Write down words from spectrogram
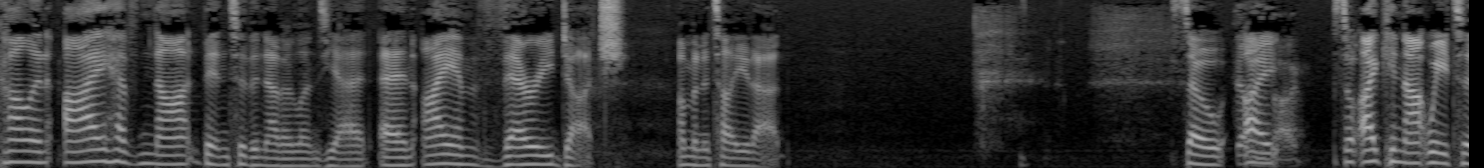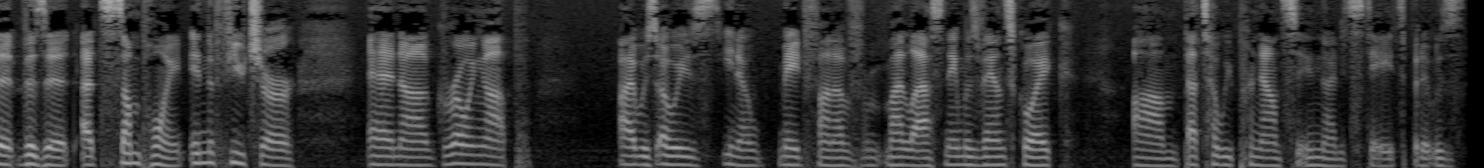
Colin, I have not been to the Netherlands yet, and I am very Dutch. I'm going to tell you that. So I so I cannot wait to visit at some point in the future. And uh, growing up, I was always, you know, made fun of. My last name was Van Scoik. Um, that's how we pronounce it in the United States, but it was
